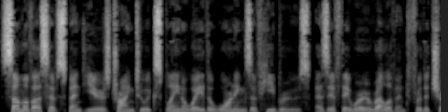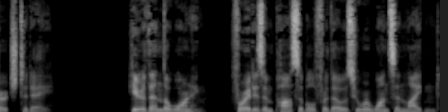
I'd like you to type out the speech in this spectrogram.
Some of us have spent years trying to explain away the warnings of Hebrews as if they were irrelevant for the church today. Hear then the warning, for it is impossible for those who were once enlightened,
